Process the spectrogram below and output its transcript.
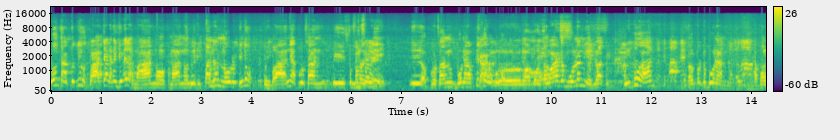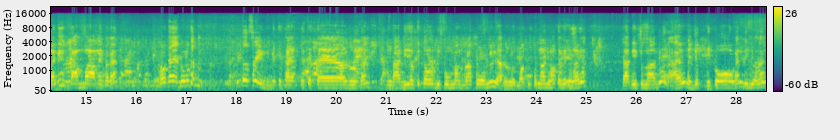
Lo takut yuk. Wajar dengan Joel lah. Ke mana ke mana duit padahal menurut itu banyak perusahaan di Sumsel ini. Iya, perusahaan Bonafit Kalau kalau ngomong kalau puas- perkebunan ya jelas ribuan. Kalau perkebunan, apalagi tambang itu kan. Kalau kayak dulu kan kita sering gitu kayak PTTL dulu kan. Tadinya kita disumbang berapa miliar dulu. Waktu pernah di hotel gitu saya. Tadi cuma dua, ayo ngejut Tiko kan, di kan.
